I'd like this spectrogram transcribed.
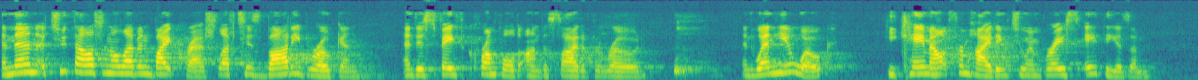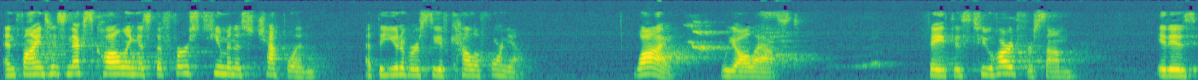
And then a 2011 bike crash left his body broken and his faith crumpled on the side of the road. And when he awoke, he came out from hiding to embrace atheism and find his next calling as the first humanist chaplain at the University of California. Why? We all asked. Faith is too hard for some, it is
